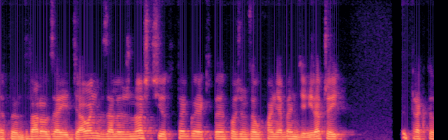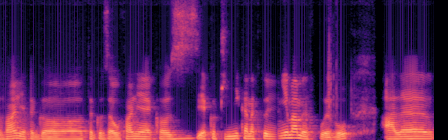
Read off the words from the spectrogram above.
tak powiem, dwa rodzaje działań w zależności od tego, jaki ten poziom zaufania będzie. I raczej traktowanie tego, tego zaufania jako, jako czynnika, na który nie mamy wpływu, ale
